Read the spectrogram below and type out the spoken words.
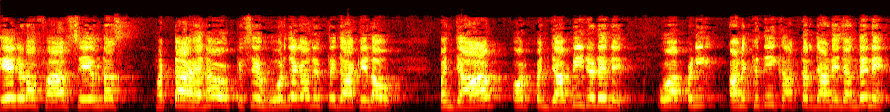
ਇਹ ਜਿਹੜਾ ਫਾਰ ਸੇਲ ਦਾ ਫੱਟਾ ਹੈ ਨਾ, ਉਹ ਕਿਸੇ ਹੋਰ ਜਗ੍ਹਾ ਦੇ ਉੱਤੇ ਜਾ ਕੇ ਲਾਓ। ਪੰਜਾਬ ਔਰ ਪੰਜਾਬੀ ਜਿਹੜੇ ਨੇ, ਉਹ ਆਪਣੀ ਅਣਖ ਦੀ ਖਾਤਰ ਜਾਣੇ ਜਾਂਦੇ ਨੇ,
